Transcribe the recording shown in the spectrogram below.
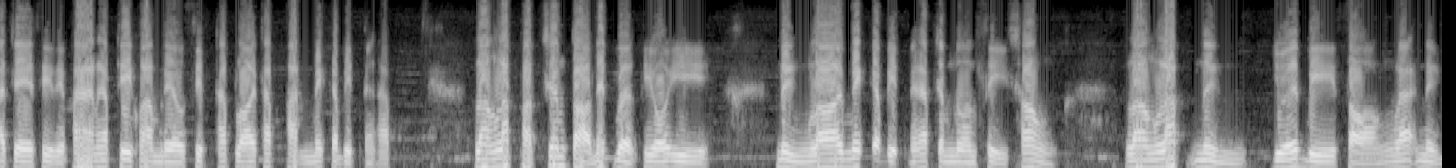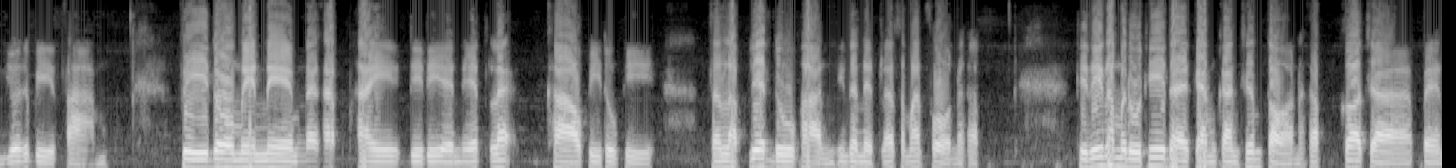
RJ45 นะครับ ที่ความเร็ว 10ทับ100ทับ1000เมกะบิตนะครับรองรับพอร์ตเชื่อมต่อเน็ตเวิร์ก PoE 100เมกะบิตนะครับจำนวน 4 ช่อง รองรับ 1 USB 2 และ 1 USB 3 ฟรีโดเมนเนมนะครับ High DDNS และ Cloud P2P สำหรับเรียกดูผ่านอินเทอร์เน็ตและสมาร์ทโฟนนะครับ ทีนี้เรามาดูที่ไดอะแกรมการเชื่อมต่อนะครับ ก็จะเป็น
